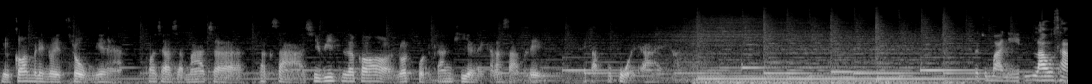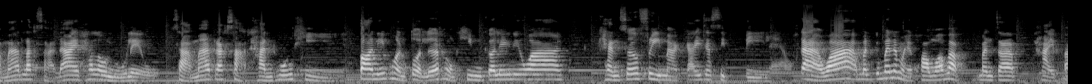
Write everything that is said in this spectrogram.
หรือก้อนมะเร็งโดยตรงเนี่ยนะฮะก็จะสามารถจะรักษาชีวิต แล้วก็ลดผลข้างเคียงในการรักษามะเร็งให้กับผู้ป่วยได้ครับ บันนี้ เราสามารถรักษาได้ถ้าเรารู้เร็ว สามารถรักษาทันท่วงที ตอนนี้ผลตรวจเลือดของพิมก็เรียกได้ว่า cancer free มาใกล้จะ 10 ปีแล้ว แต่ว่ามันก็ไม่ได้หมายความว่าแบบมันจะหายไป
